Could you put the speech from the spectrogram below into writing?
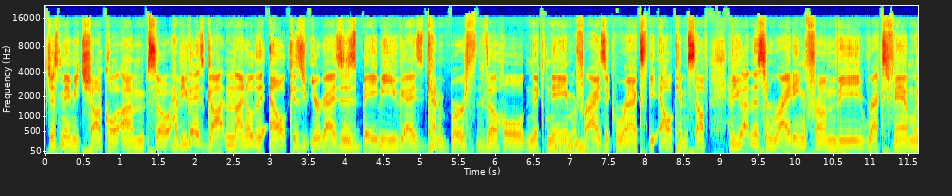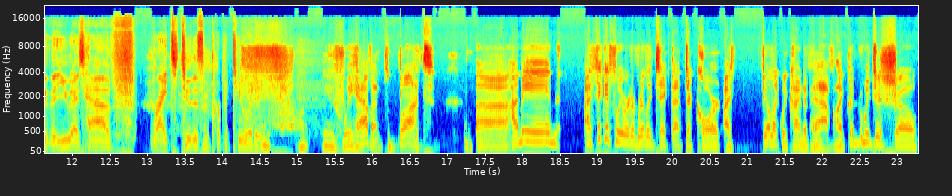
just made me chuckle. Um, so, have you guys gotten? I know the elk is your guys' baby. You guys kind of birthed the whole nickname for Isaac Rex, the elk himself. Have you gotten this in writing from the Rex family that you guys have rights to this in perpetuity? We haven't, but uh, I mean, I think if we were to really take that to court, I feel like we kind of have. Like, couldn't we just show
